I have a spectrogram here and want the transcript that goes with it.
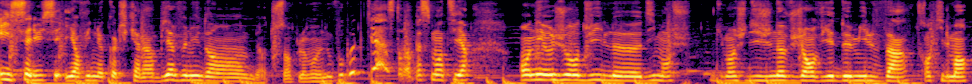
Et salut, c'est Irvine le coach canin. Bienvenue dans bien, tout simplement un nouveau podcast, on va pas se mentir. On est aujourd'hui le dimanche, dimanche 19 janvier 2020, tranquillement.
